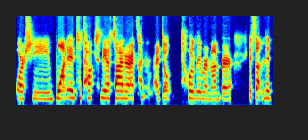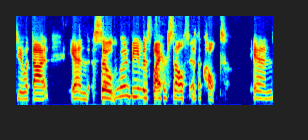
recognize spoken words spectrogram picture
or she wanted to talk to the outsider. I couldn't. I don't totally remember. It's something to do with that. And so Moonbeam is by herself at the cult, and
